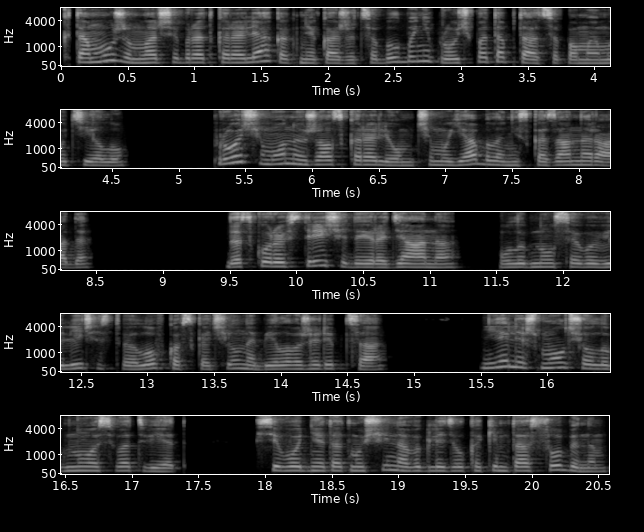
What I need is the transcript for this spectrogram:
К тому же младший брат короля, как мне кажется, был бы не прочь потоптаться по моему телу. Впрочем, он уезжал с королем, чему я была несказанно рада. «До скорой встречи, Дейра Диана!» – улыбнулся его величество и ловко вскочил на белого жеребца. Я лишь молча улыбнулась в ответ. Сегодня этот мужчина выглядел каким-то особенным,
